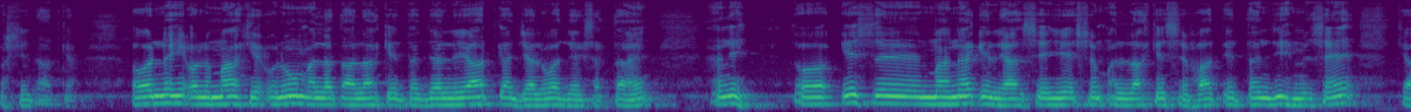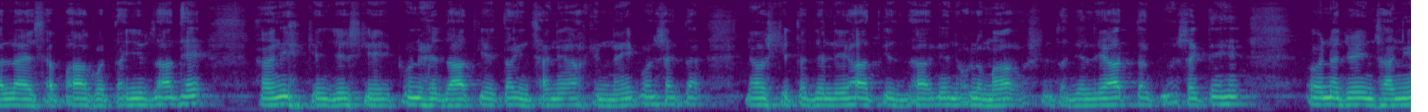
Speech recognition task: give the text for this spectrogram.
اس کے ذات کا۔ اور نہیں علماء کے علوم اللہ تعالیٰ کے تجلیات کا جلوہ دیکھ سکتا ہے۔ ہاں جی؟ تو اس معنی کے لحاظ سے یہ اسم اللہ کے صفات تنظیح میں سے کہ اللہ ایسا پاک و طیب ذات ہے ہاں جی کہ جس کے کن ذات کے تک انسان آخر نہیں پہنچ سکتا، نہ اس کی تجلیات کے ذات علماء اس کی تجلیات تک پہنچ سکتے ہیں۔ اور نہ جو انسانی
